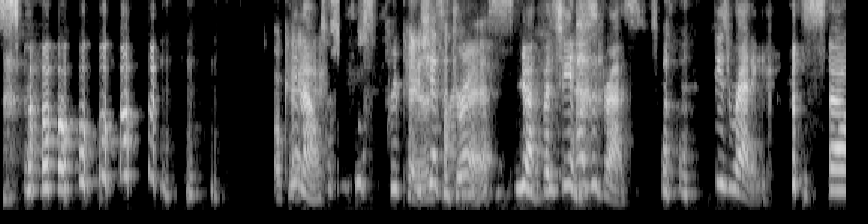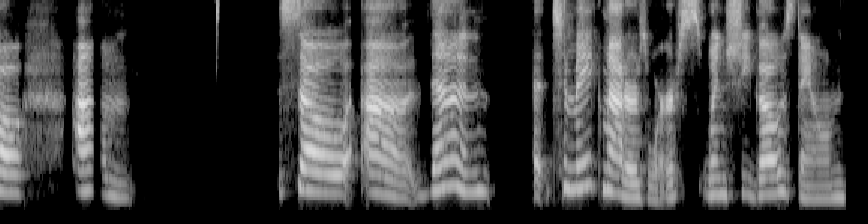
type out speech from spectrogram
So okay, you know, she's prepared. She has a dress. Yeah, but she has a dress. she's ready. So um so uh then uh, to make matters worse, when she goes down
